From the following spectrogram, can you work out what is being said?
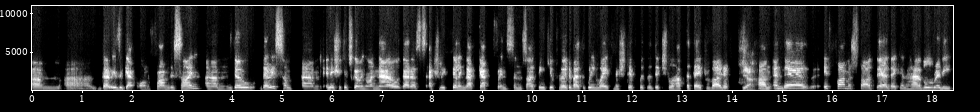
um, uh, there is a gap on farm design, um, though there is some um, initiatives going on now that is actually filling that gap. For instance, I think you've heard about the Green Wave initiative with the digital hub that they provided. Yeah. Um, and there, if farmers start there, they can have already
